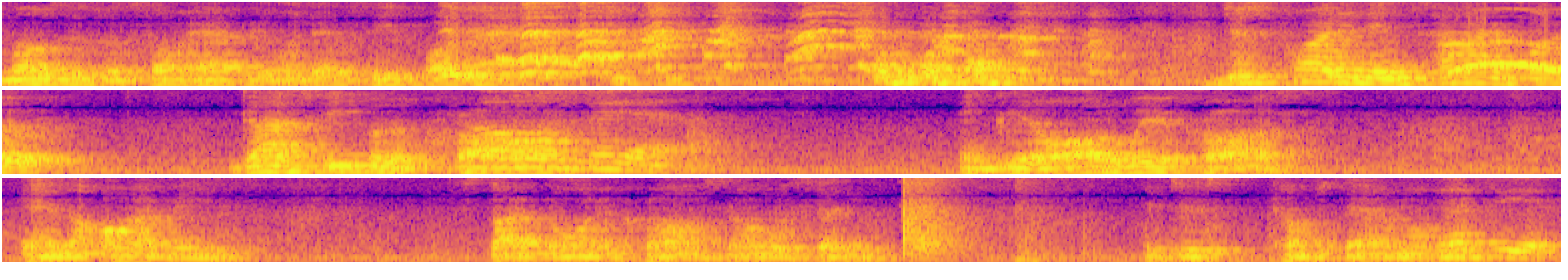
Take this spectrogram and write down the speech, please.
Moses was so happy when that sea parted. Just parted in time for God's people to Oh cross man. And get all the way across and the armies start going across. and All of a sudden, it just comes down on That's them.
